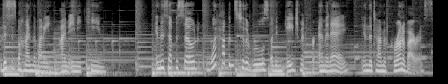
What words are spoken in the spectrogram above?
This is Behind the Money. I'm Amy Keene. In this episode, what happens to the rules of engagement for M&A in the time of coronavirus?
